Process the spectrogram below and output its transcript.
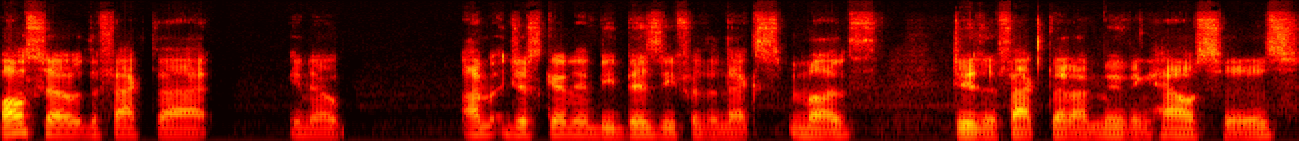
Also, the fact that, you know, I'm just going to be busy for the next month due to the fact that I'm moving houses.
